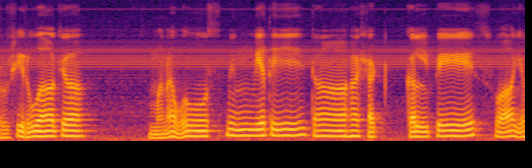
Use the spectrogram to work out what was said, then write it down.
ऋषिरुवाच मनवोऽस्मिन्व्यतीताः षट्कल्पे स्वायम्भुवादयः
